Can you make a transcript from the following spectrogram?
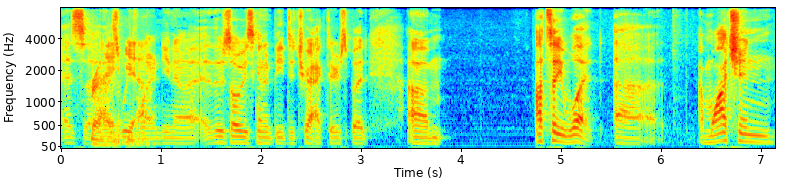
as uh, right, as we've yeah. learned. You know, there's always going to be detractors, but um, I'll tell you what. Uh, I'm watching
